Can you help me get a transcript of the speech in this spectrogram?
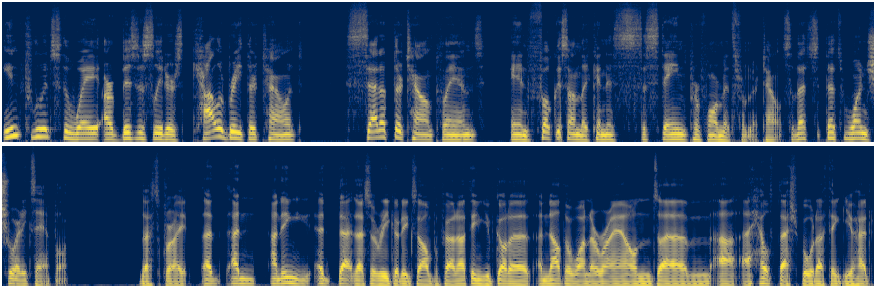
influenced the way our business leaders calibrate their talent, set up their talent plans, and focus on the kind of sustained performance from their talent. So that's that's one short example. That's great, and, and I think uh, that, that's a really good example. For, I think you've got a, another one around um, a, a, health dashboard. I think you had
